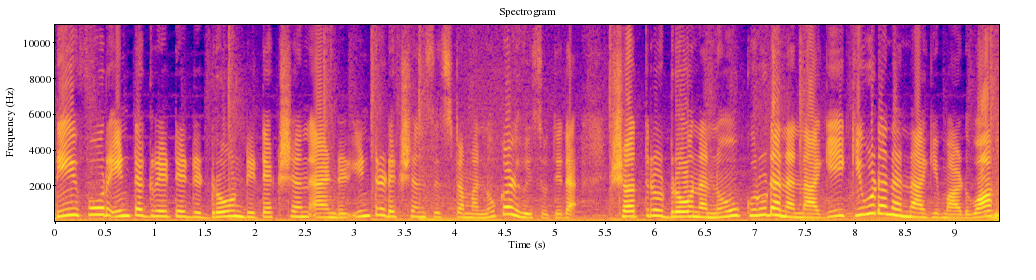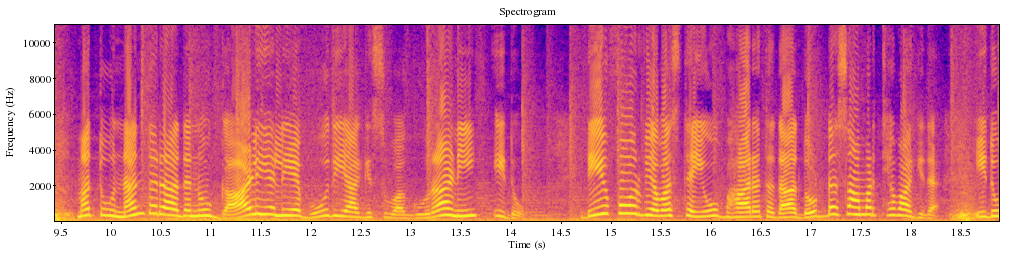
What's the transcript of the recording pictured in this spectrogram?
D four integrated drone detection and interdiction system ಅನ್ನು ಕಳುಹಿಸುತ್ತಿದೆ. ಶತ್ರು ಡ್ರೋನ್ ಅನ್ನು ಕುರುಡನನ್ನಾಗಿ, ಕಿವುಡನನ್ನಾಗಿ ಮಾಡುವ ಮತ್ತು ನಂತರ ಅದನ್ನು ಗಾಳಿಯಲ್ಲಿಯೇ ಬೂದಿಯಾಗಿಸುವ ಗುರಾಣಿ ಇದು. ಡಿ ಫೋರ್ ವ್ಯವಸ್ಥೆಯು ಭಾರತದ ದೊಡ್ಡ ಸಾಮರ್ಥ್ಯವಾಗಿದೆ. ಇದು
